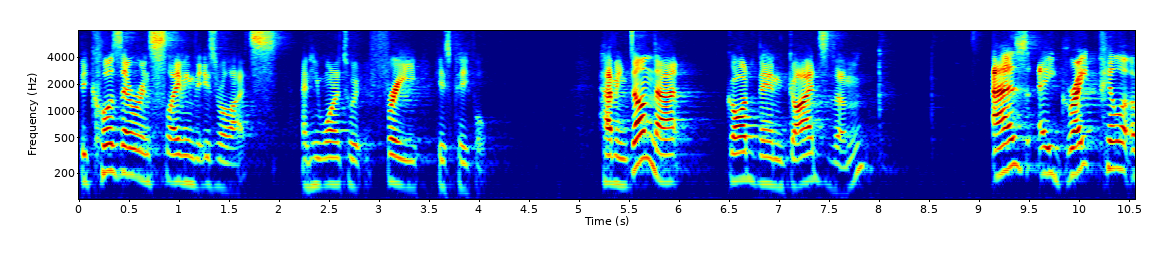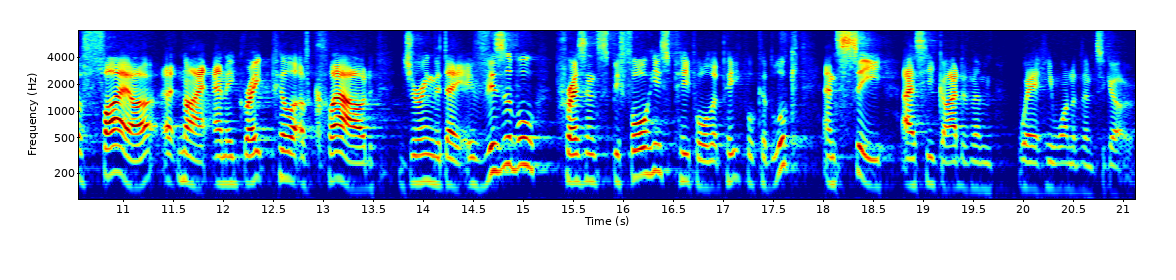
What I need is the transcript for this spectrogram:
because they were enslaving the Israelites and he wanted to free his people. Having done that, God then guides them as a great pillar of fire at night and a great pillar of cloud during the day, a visible presence before his people that people could look and see as he guided them where he wanted them to go.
